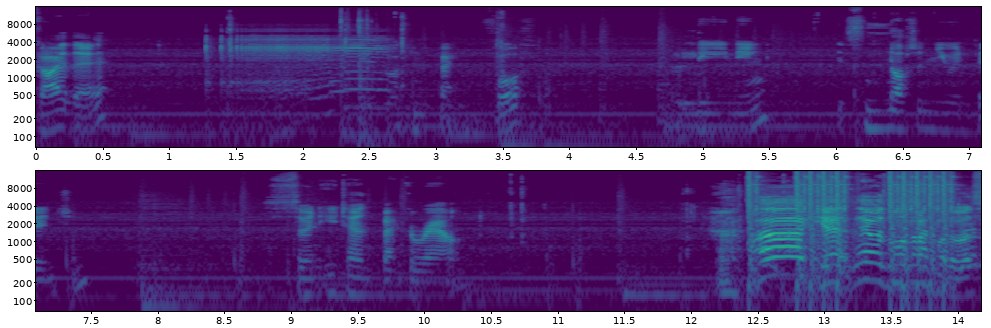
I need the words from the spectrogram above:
Guy there. Back and forth. Leaning. It's not a new invention. So when he turns back around. okay, there was more than I thought there was.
